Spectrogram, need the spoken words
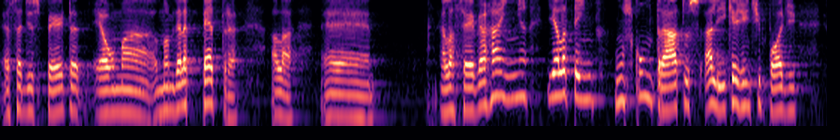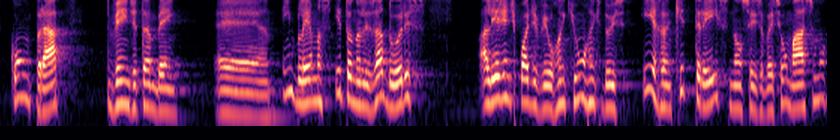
essa desperta é uma. O nome dela é Petra. Olha lá. É, ela serve a rainha e ela tem uns contratos ali que a gente pode comprar. Vende também é, emblemas e tonalizadores. Ali a gente pode ver o rank 1, rank 2 e rank 3. Não sei se vai ser o máximo,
